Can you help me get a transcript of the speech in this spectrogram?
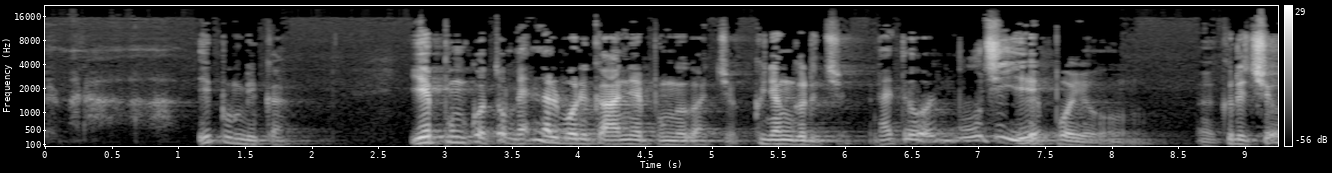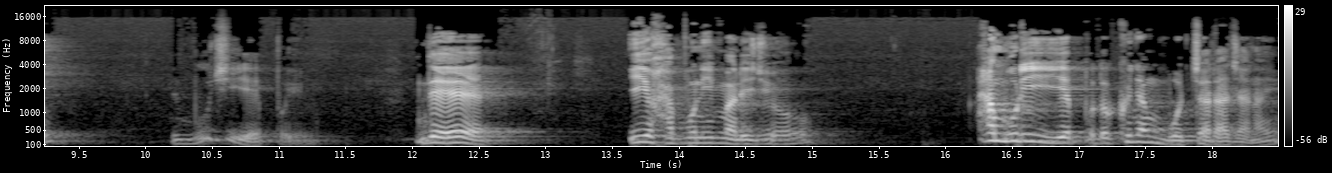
얼마나 예쁩니까? 예쁜 꽃도 맨날 보니까 안 예쁜 것 같죠. 그냥 그렇죠. 나도 무지 예뻐요. 어, 그렇죠? 무지 예뻐요. 근데 이 화분이 말이죠. 아무리 예뻐도 그냥 못 자라잖아요.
